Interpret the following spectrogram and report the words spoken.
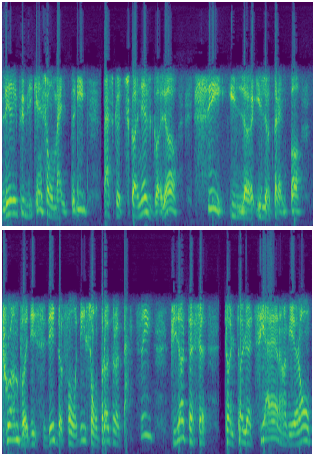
les républicains sont mal pris parce que tu connais ce gars-là si ils le, ils le prennent pas, Trump va décider de fonder son propre parti. Puis là, tu as, le tiers, environ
